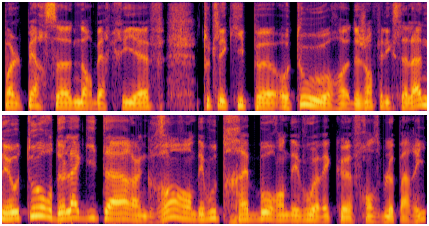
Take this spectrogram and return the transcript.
Paul Persson, Norbert Krief, toute l'équipe euh, autour de Jean-Félix Lalanne et autour de la guitare. Un grand rendez-vous, très beau rendez-vous avec euh, France Bleu Paris.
